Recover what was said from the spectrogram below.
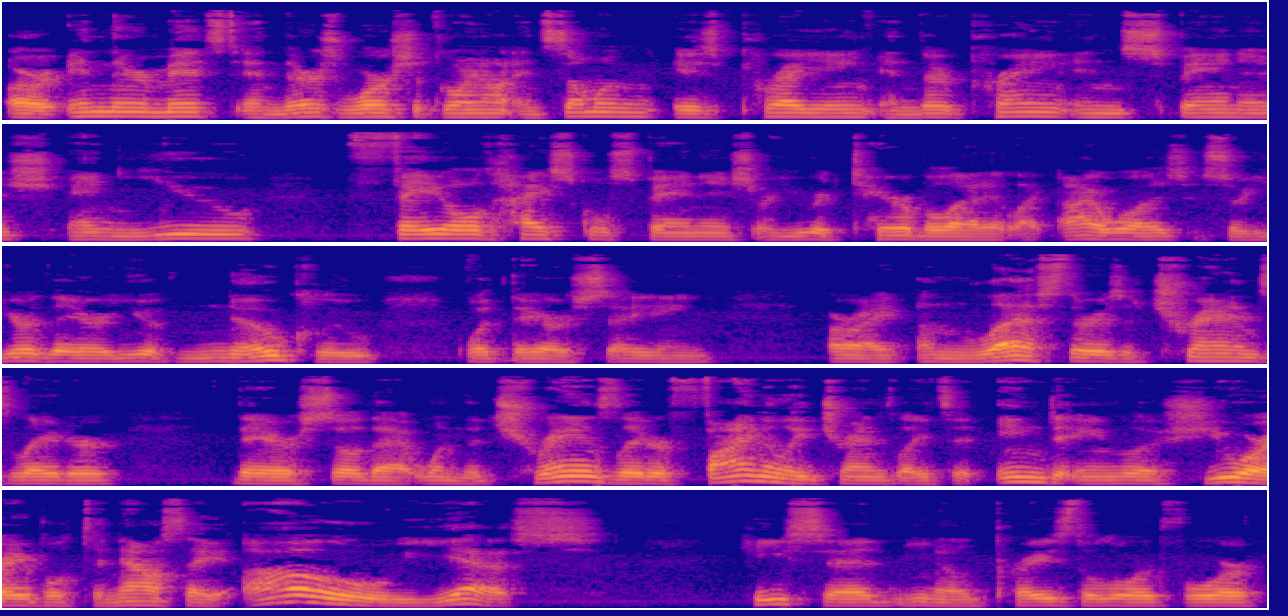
are in their midst and there's worship going on and someone is praying and they're praying in Spanish and you failed high school Spanish or you were terrible at it like I was, so you're there, you have no clue what they are saying. All right, unless there is a translator there so that when the translator finally translates it into English, you are able to now say, "Oh, yes, he said, you know, praise the Lord for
